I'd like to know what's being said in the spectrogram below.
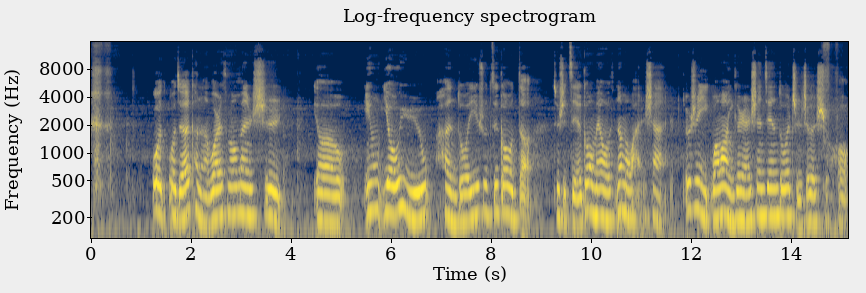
我我觉得可能 worst moment 是，有因由于很多艺术机构的，就是结构没有那么完善，就是以往往一个人身兼多职，这个时候，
